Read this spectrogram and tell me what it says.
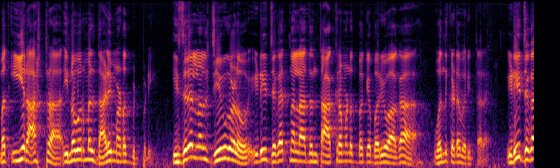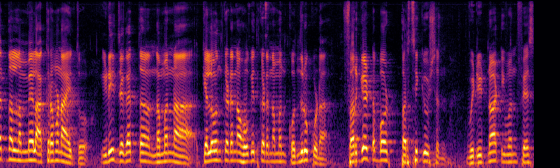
ಮತ್ತು ಈ ರಾಷ್ಟ್ರ ಇನ್ನೊಬ್ಬರ ಮೇಲೆ ದಾಳಿ ಮಾಡೋದು ಬಿಟ್ಬಿಡಿ. ಇಸ್ರೇಲ್ನಲ್ಲಿ ಜೀವಗಳು ಇಡೀ ಜಗತ್ನಲ್ಲಾದಂಥ ಆಕ್ರಮಣದ ಬಗ್ಗೆ ಬರೆಯುವಾಗ ಒಂದು ಕಡೆ ಬರೀತಾರೆ. ಇಡೀ ಜಗತ್ನಲ್ಲಿ ನಮ್ಮ ಮೇಲೆ ಆಕ್ರಮಣ ಆಯಿತು. ಇಡೀ ಜಗತ್ತ ನಮ್ಮನ್ನು ಕೆಲವೊಂದು ಕಡೆ ನಾವು ಹೋಗಿದ ಕಡೆ ನಮ್ಮನ್ನು ಕೊಂದರೂ ಕೂಡ forget about persecution we did not even face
